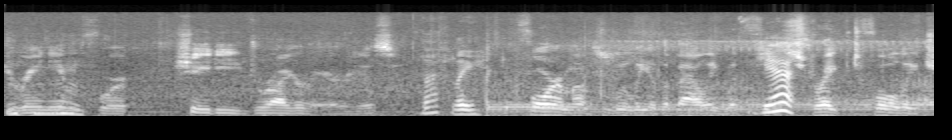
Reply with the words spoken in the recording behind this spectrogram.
geranium for shady, drier areas. Lovely. The form of lily of the valley with the Yes. striped foliage.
